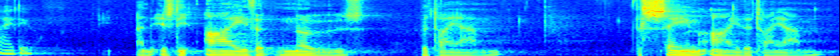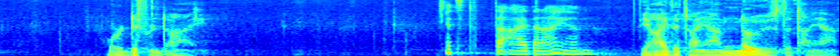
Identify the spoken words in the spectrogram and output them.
I do. And is the I that knows that I am the same I that I am or a different I? It's the I that I am. The I that I am knows that I am.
